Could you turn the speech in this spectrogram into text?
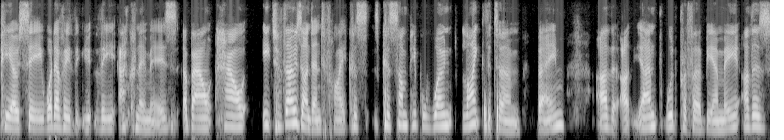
POC, whatever the, the, acronym is, about how each of those identify because some people won't like the term BAME other uh, and would prefer BME others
